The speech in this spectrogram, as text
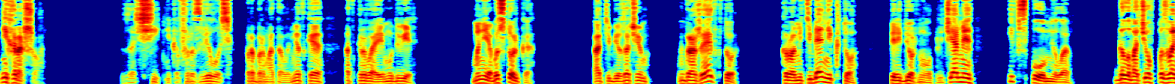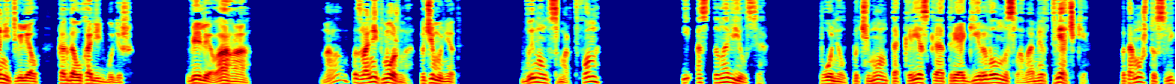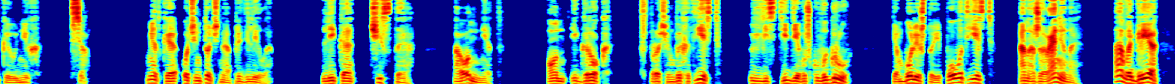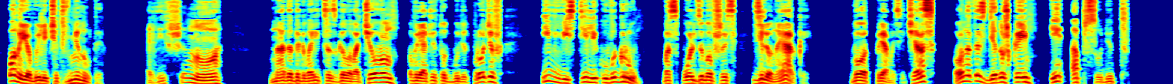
Нехорошо. — Защитников развелось, — пробормотала меткая, открывая ему дверь. — Мне бы столько. — А тебе зачем? Угрожает кто? — Кроме тебя никто, — передернула плечами и вспомнила, Головачев позвонить велел, когда уходить будешь. Велел, ага. Но позвонить можно, почему нет? Вынул смартфон и остановился. понял, почему он так резко отреагировал на слова мертвячки. Потому что с Ликой у них все. Меткая очень точно определила. Лика чистая, а он нет. Он игрок. Впрочем, выход есть. Ввести девушку в игру. Тем более, что и повод есть. Она же раненая. А в игре он ее вылечит в минуты. Решено. Надо договориться с Головачевым, вряд ли тот будет против, и ввести Лику в игру, воспользовавшись зеленой аркой. Вот прямо сейчас он это с дедушкой и обсудит.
